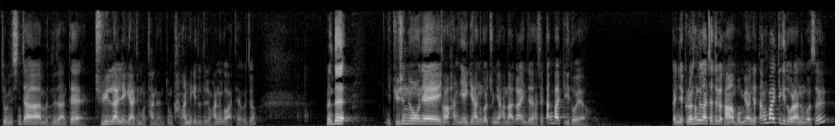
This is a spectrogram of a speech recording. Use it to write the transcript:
좀 신자분들한테 주일날 얘기하지 못하는 좀 강한 얘기들도 좀 하는 것 같아요. 그죠? 그런데 이 귀신론에서 한 얘기하는 것 중에 하나가 이제 사실 땅 밟기 기도예요. 그러니까 이제 그런 선교단체들을 가만 보면 이제 땅 밟기 기도라는 것을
